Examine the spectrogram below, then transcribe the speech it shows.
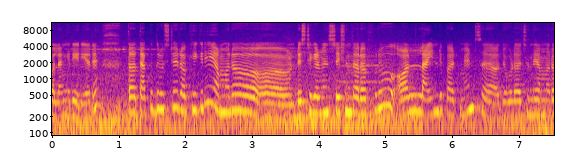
बलांगीर एरिया रे। तो ताकु दृष्टि रखिकी आम डिस्ट्रिक्ट एडमिनिस्ट्रेशन तरफ ऑल लाइन डिपार्टमेंट्स जो गुड़ा अच्छा आमर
